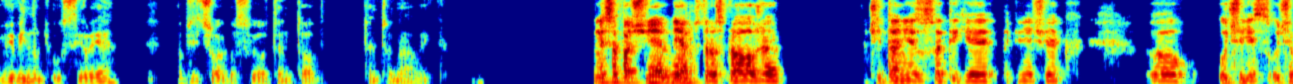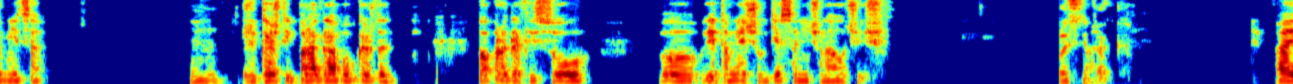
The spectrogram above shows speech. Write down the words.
vyvinúť úsilie, aby si človek osvojil tento, tento návyk. Mne sa páči, ne, neviem, kto to rozprával, že čítanie zo svetých je také niečo, jak uh, učenie z učebnice. Mm-hmm. Že každý paragraf, každé dva paragrafy sú, je tam niečo, kde sa niečo naučíš. Presne tak. Aj,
